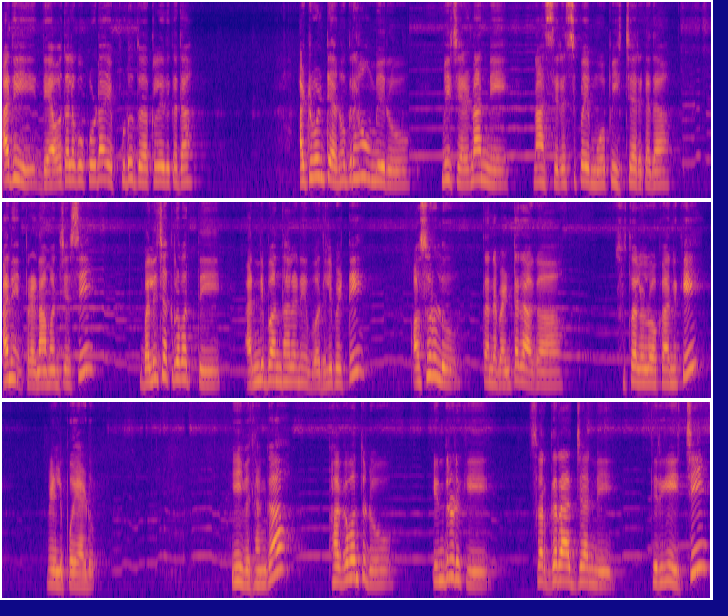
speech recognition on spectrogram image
అది దేవతలకు కూడా ఎప్పుడూ దొరకలేదు కదా. అటువంటి అనుగ్రహం మీరు మీ చరణాన్ని నా శిరస్సుపై మోపి ఇచ్చారు కదా. అని ప్రణామం చేసి బలిచక్రవర్తి అన్ని బంధాలని వదిలిపెట్టి అసురులు తన వెంట రాగా సుతల లోకానికి వెళ్ళిపోయాడు. ఈ విధంగా భగవంతుడు ఇంద్రుడికి స్వర్గరాజ్యాన్ని తిరిగి ఇచ్చి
